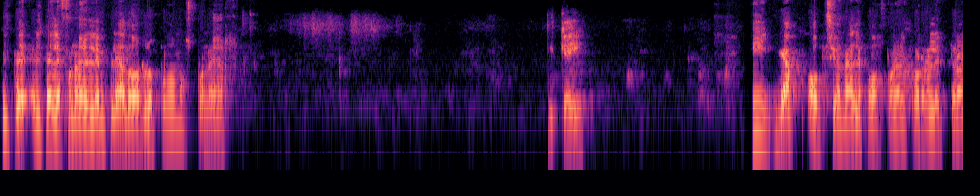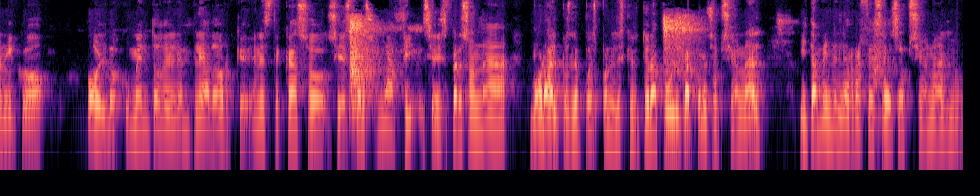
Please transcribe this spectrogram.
El, teléfono del empleador lo podemos poner. Ok. Y ya opcional le podemos poner el correo electrónico o el documento del empleador, que en este caso, si es persona, si es persona moral, pues le puedes poner la escritura pública, pero es opcional. Y también el RFC es opcional.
